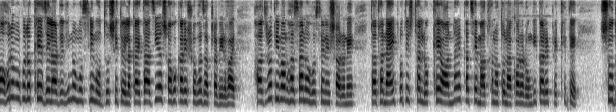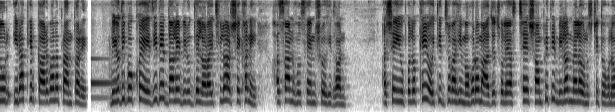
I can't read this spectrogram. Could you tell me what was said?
মহরম উপলক্ষে জেলার বিভিন্ন মুসলিম অধ্যুষিত এলাকায় তাজিয়া সহকারে শোভাযাত্রা বের হয়। হজরত ইমাম হাসান ও হোসেনের স্মরণে তথা ন্যায় প্রতিষ্ঠার লক্ষ্যে অন্যায়ের কাছে মাথা নত না করার অঙ্গীকারের প্রেক্ষিতে সুদূর ইরাকের কারবালা প্রান্তরে বিরোধী পক্ষ এজিদের দলের বিরুদ্ধে লড়াই ছিল আর সেখানে হাসান হোসেন শহীদ হন। আর সেই উপলক্ষেই ঐতিহ্যবাহী মহরম আজও চলে আসছে। সম্প্রীতির মিলন মেলা অনুষ্ঠিত হলো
